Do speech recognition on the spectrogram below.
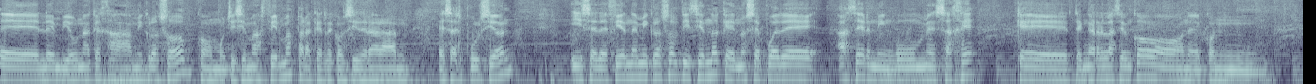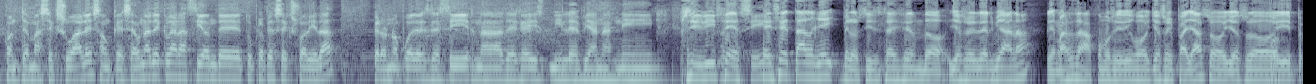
eh, le envió una queja a Microsoft con muchísimas firmas para que reconsideraran esa expulsión y se defiende Microsoft diciendo que no se puede hacer ningún mensaje que tenga relación con, eh, con, con temas sexuales, aunque sea una declaración de tu propia sexualidad, pero no puedes decir nada de gays ni lesbianas ni... Si dices ese tal gay, pero si está diciendo yo soy lesbiana, ¿qué más da? Como si digo yo soy payaso, yo soy pe-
